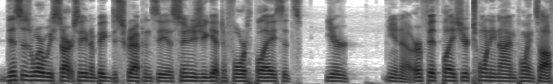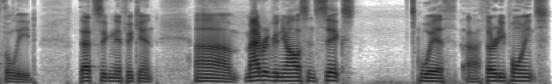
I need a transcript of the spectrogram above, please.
this is where we start seeing a big discrepancy. As soon as you get to fourth place, it's you're you know or fifth place, you're 29 points off the lead. That's significant. Um, Maverick Vinales in sixth with uh, 30 points.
